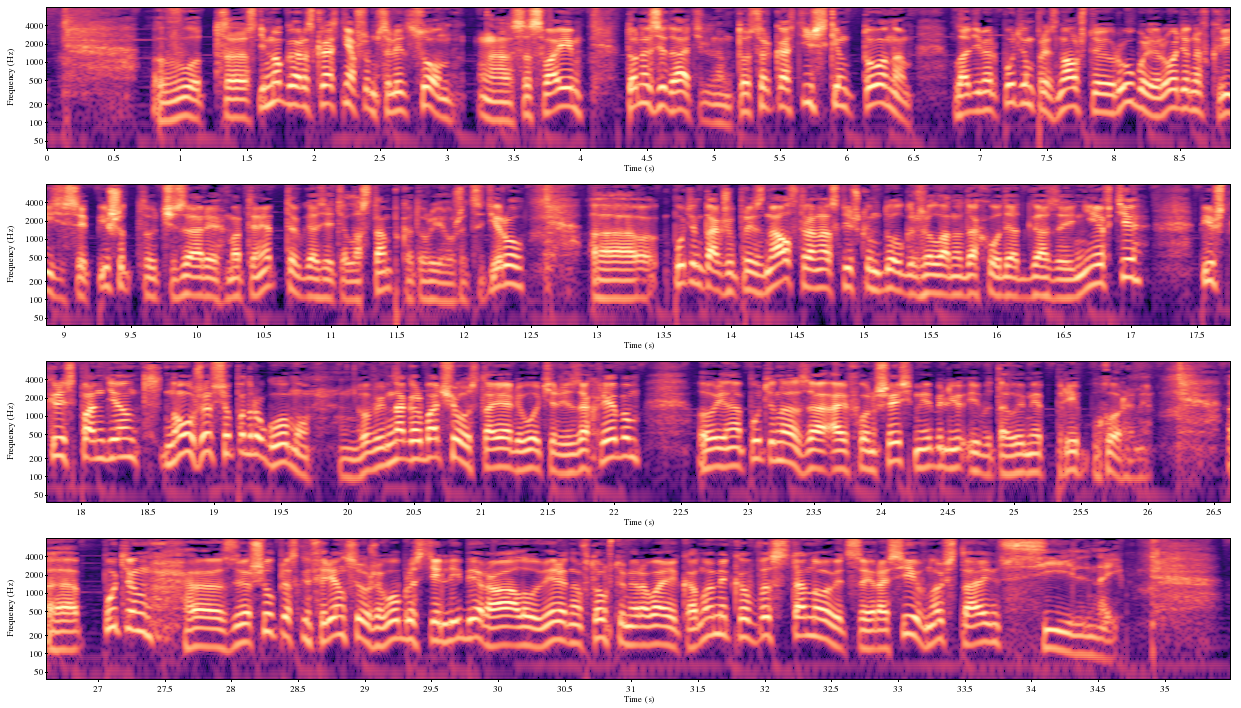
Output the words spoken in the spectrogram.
Вот. Э, с немного раскрасневшимся лицом, э, со своим то назидательным, то саркастическим тоном Владимир Путин признал, что и рубль, и Родина в кризисе, пишет Чезаре Мартинетте в газете «Ластамп», которую я уже цитировал. Э, Путин также признал, страна слишком долго жила на доходы от газа и нефти, пишет корреспондент, но уже все по-другому. Во времена Горбачева стояли в очереди за хлебом, во времена Путина за iPhone 6, мебелью и бытовыми приборами. Путин завершил пресс-конференцию уже в области либерала, уверенно в том, что мировая экономика восстановится, и Россия вновь станет сильной.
